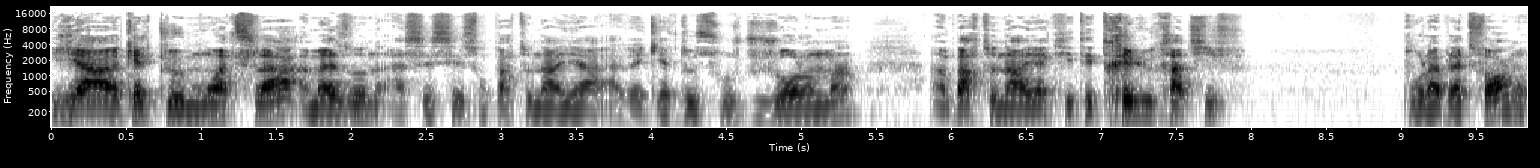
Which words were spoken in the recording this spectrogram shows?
Il y a quelques mois de cela, Amazon a cessé son partenariat avec F2 Souche du jour au lendemain, un partenariat qui était très lucratif pour la plateforme,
